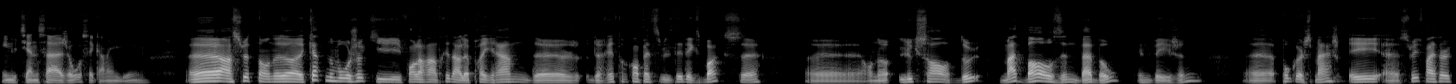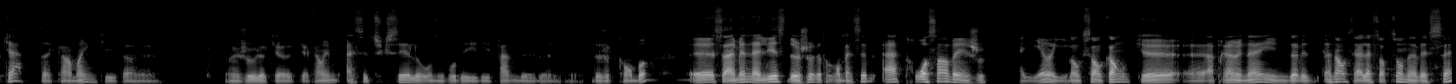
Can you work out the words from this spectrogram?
ils nous tiennent ça à jour. C'est quand même bien. Euh, ensuite, on a quatre nouveaux jeux qui font leur entrée dans le programme de, rétrocompatibilité d'Xbox. Euh, on a Luxor 2, Mad Balls in Babo Invasion, euh, Poker Smash et Street Fighter 4, quand même, qui est un, jeu qui, a, quand même assez de succès au niveau des, fans de, de- jeux de combat. Ça amène la liste de jeux rétrocompatibles à 320 jeux. Aïe, aïe. Donc, si on compte que euh, après un an, il nous avait dit. Ah non, c'est à la sortie, on avait 100.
